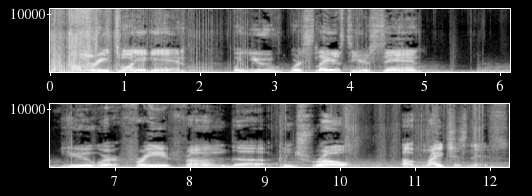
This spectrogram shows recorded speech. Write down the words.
I'm gonna read 20 again. When you were slaves to your sin, you were free from the control of righteousness.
